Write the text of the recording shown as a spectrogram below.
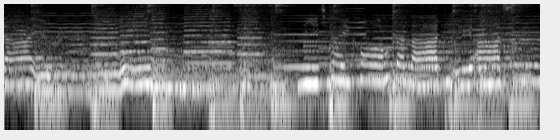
ได้หรือ มีใช่ของตลาดที่อาจซื้อ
